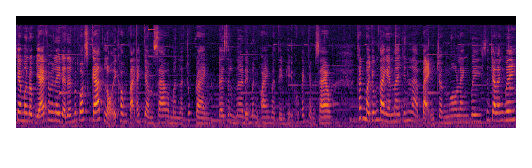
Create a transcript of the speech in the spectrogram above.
Chào mừng độc giả Family đã đến với podcast Lỗi không tại các chòm sao và mình là Trúc Đoàn. Đây sẽ là nơi để minh oan và tìm hiểu của các chòm sao. Khách mời chúng ta ngày hôm nay chính là bạn Trần Ngô Lan Vi. Xin chào Lan Vi.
